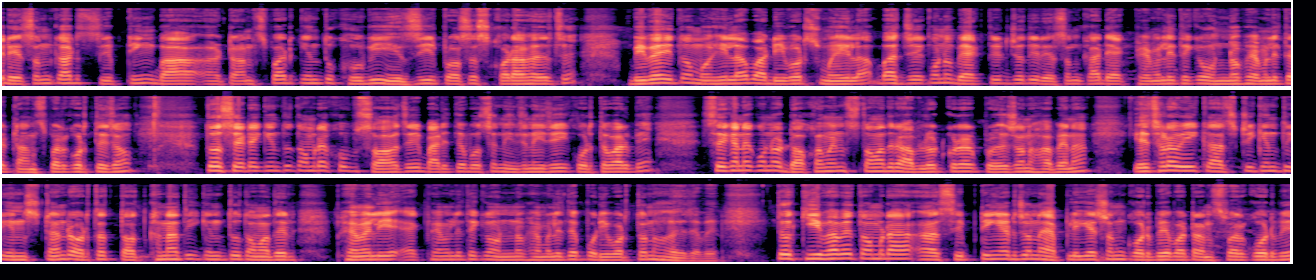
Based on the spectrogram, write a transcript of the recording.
রেশন কার্ড শিফটিং বা ট্রান্সফার কিন্তু খুবই ইজি প্রসেস করা হয়েছে। বিবাহিত মহিলা বা ডিভোর্স মহিলা বা যে কোনো ব্যক্তির যদি রেশন কার্ড এক ফ্যামিলি থেকে অন্য ফ্যামিলিতে ট্রান্সফার করতে চাও, তো সেটা কিন্তু তোমরা খুব সহজেই বাড়িতে বসে নিজে নিজেই করতে পারবে। সেখানে কোনো ডকুমেন্টস তোমাদের আপলোড করার প্রয়োজন হবে না। এছাড়াও এই কাজটি কিন্তু ইনস্ট্যান্ট অর্থাৎ তৎক্ষণাৎই কিন্তু তোমাদের ফ্যামিলি এক ফ্যামিলি থেকে অন্য ফ্যামিলিতে পরিবর্তন হয়ে যাবে। তো কীভাবে তোমরা শিফটিংয়ের জন্য অ্যাপ্লিকেশন করবে বা ট্রান্সফার করবে?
